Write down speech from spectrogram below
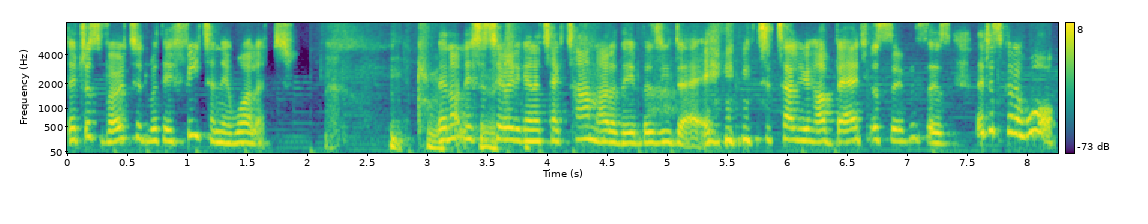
that just voted with their feet in their wallet? True. They're not necessarily going to take time out of their busy day to tell you how bad your service is. They're just going to walk.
